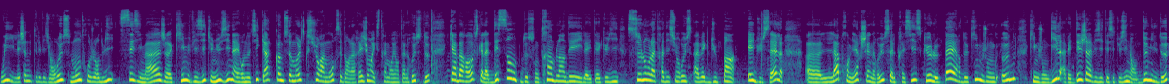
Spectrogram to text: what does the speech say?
Oui, les chaînes de télévision russes montrent aujourd'hui ces images. Kim visite une usine aéronautique à Komsomolsk sur Amour, c'est dans la région extrême-orientale russe de Khabarovsk. À la descente de son train blindé, il a été accueilli selon la tradition russe avec du pain et du sel. Euh, la première chaîne russe, elle précise que le père de Kim Jong-un, Kim Jong-il, avait déjà visité cette usine en 2002.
